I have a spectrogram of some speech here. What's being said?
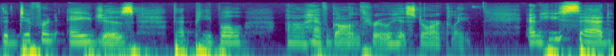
the different ages that people uh, have gone through historically. And he said,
